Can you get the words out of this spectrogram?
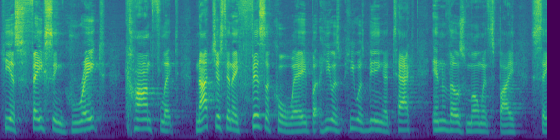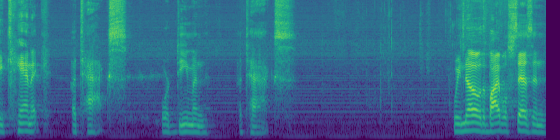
he is facing great conflict, not just in a physical way, but he was, he was being attacked in those moments by satanic attacks or demon attacks. We know the Bible says in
